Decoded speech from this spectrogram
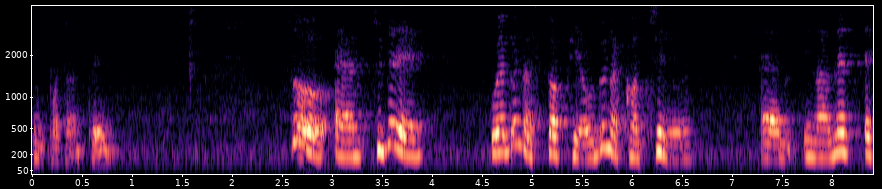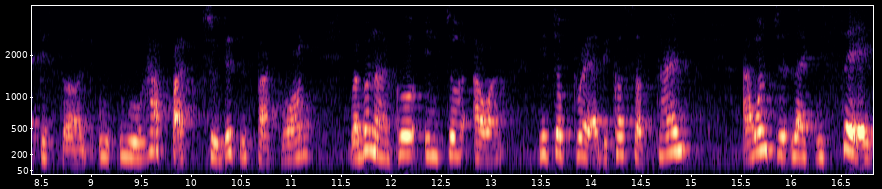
important thing. So um, today we're going to stop here. We're going to continue um, in our next episode. We'll have part two. This is part one. We're going to go into our into prayer because of time. I want to, like we said,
